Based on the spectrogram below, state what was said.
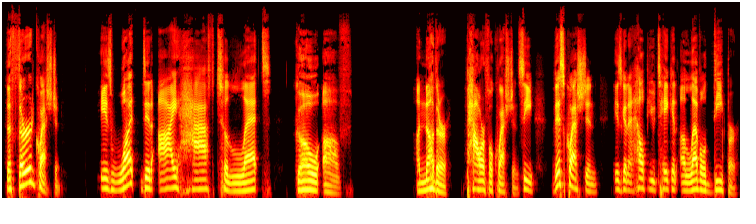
The third question is what did I have to let go of? Another powerful question. See, this question is going to help you take it a level deeper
